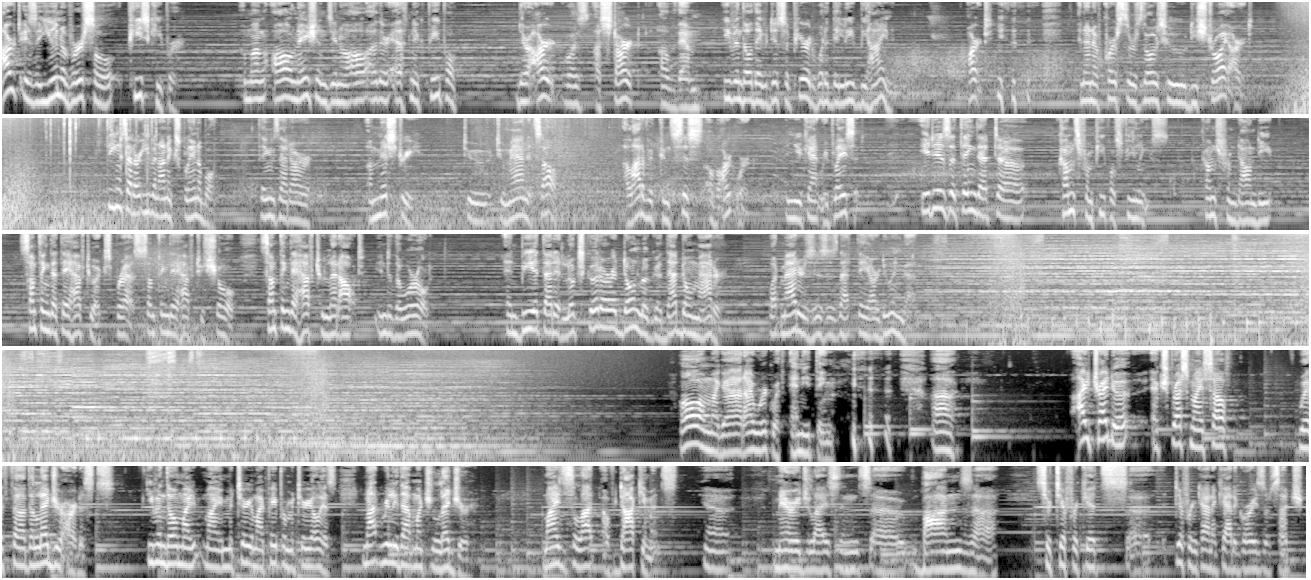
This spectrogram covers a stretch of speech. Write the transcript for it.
art is a universal peacekeeper among all nations, you know, all other ethnic people. Their art was a start of them. Even though they've disappeared, what did they leave behind? Art. and then, of course, there's those who destroy art. Things that are even unexplainable, things that are a mystery to, to man itself. A lot of it consists of artwork, and you can't replace it. It is a thing that uh, comes from people's feelings, comes from down deep. Something that they have to express, something they have to show, something they have to let out into the world. And be it that it looks good or it don't look good, that don't matter. What matters is, is that they are doing that. God, I work with anything. uh, I try to express myself with uh, the ledger artists, even though my, my material, my paper material is not really that much ledger. Mine's a lot of documents, uh, marriage license, uh, bonds, uh, certificates, uh, different kind of categories of such.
